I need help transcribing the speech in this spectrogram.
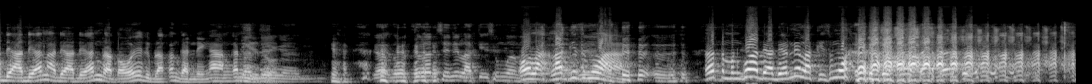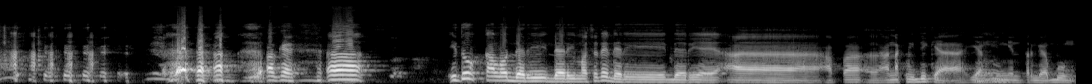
adik-adikan, adik-adikan nggak tahu ya di belakang gandengan kan gitu. Gandengan. ya kebetulan sini laki semua Oh, la- laki semua. eh, temen gua adik-adikannya laki semua. Oke, eh, itu kalau dari dari maksudnya dari dari eh, apa eh, anak didik ya yang ingin tergabung.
